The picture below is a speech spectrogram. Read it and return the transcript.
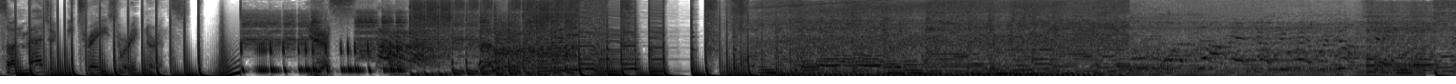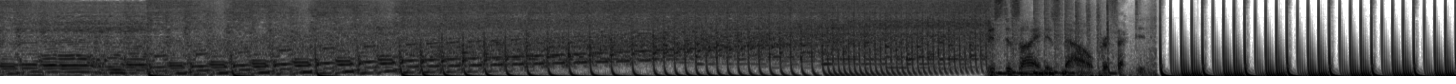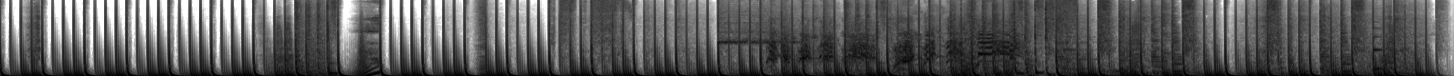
reliance on magic betrays your ignorance. Yes! This design is now perfected.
